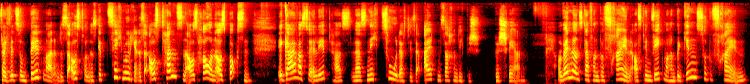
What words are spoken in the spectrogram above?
Vielleicht willst du ein Bild malen und es ausdrücken. Es gibt zig Möglichkeiten. Es austanzen, aushauen, ausboxen. Egal, was du erlebt hast, lass nicht zu, dass diese alten Sachen dich beschweren. Und wenn wir uns davon befreien, auf den Weg machen, beginnen zu befreien,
